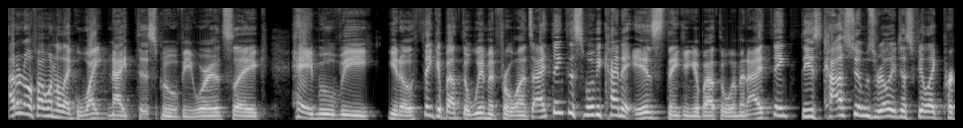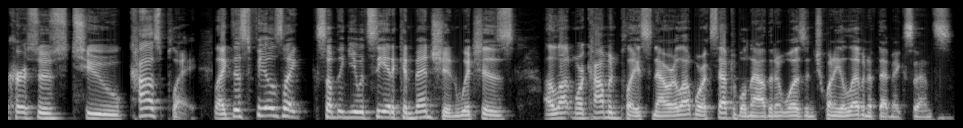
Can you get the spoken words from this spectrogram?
I don't know if I want to like white knight this movie where it's like, hey, movie, you know, think about the women for once. I think this movie kind of is thinking about the women. I think these costumes really just feel like precursors to cosplay. Like this feels like something you would see at a convention, which is a lot more commonplace now or a lot more acceptable now than it was in 2011, if that makes sense.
